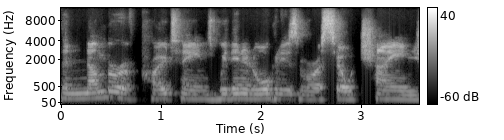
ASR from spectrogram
the number of proteins within an organism or a cell change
